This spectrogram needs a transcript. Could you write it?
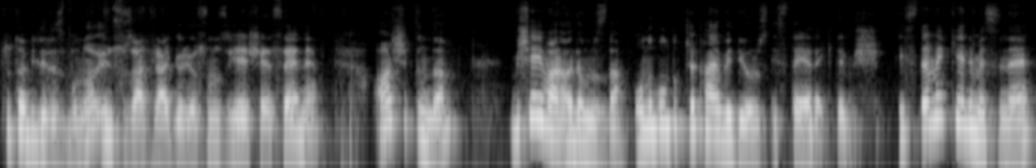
tutabiliriz bunu. Ünsüz harfler görüyorsunuz Y, Ş, S, N. A şıkkında bir şey var aramızda. Onu buldukça kaybediyoruz isteyerek demiş. İstemek kelimesine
